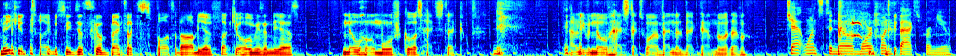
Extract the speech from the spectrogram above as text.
Make it time to see just go back to like the Spartan army and fuck your homies in the ass. No homo, of course. Hashtag. I don't even know if hashtags were invented back then, but whatever. Chat wants to know more fun facts from you.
